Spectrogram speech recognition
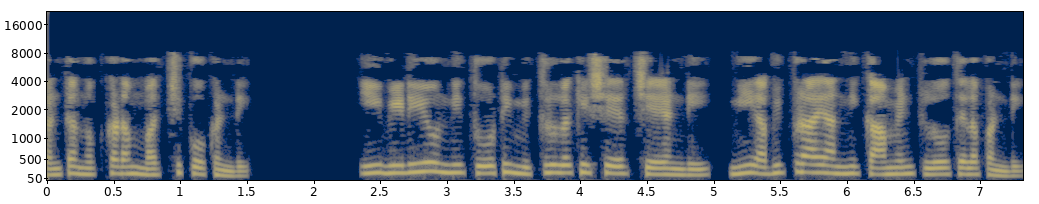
గంట నొక్కడం మర్చిపోకండి. ఈ వీడియోని తోటి మిత్రులకి షేర్ చేయండి. మీ అభిప్రాయాన్ని కామెంట్లో తెలపండి.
